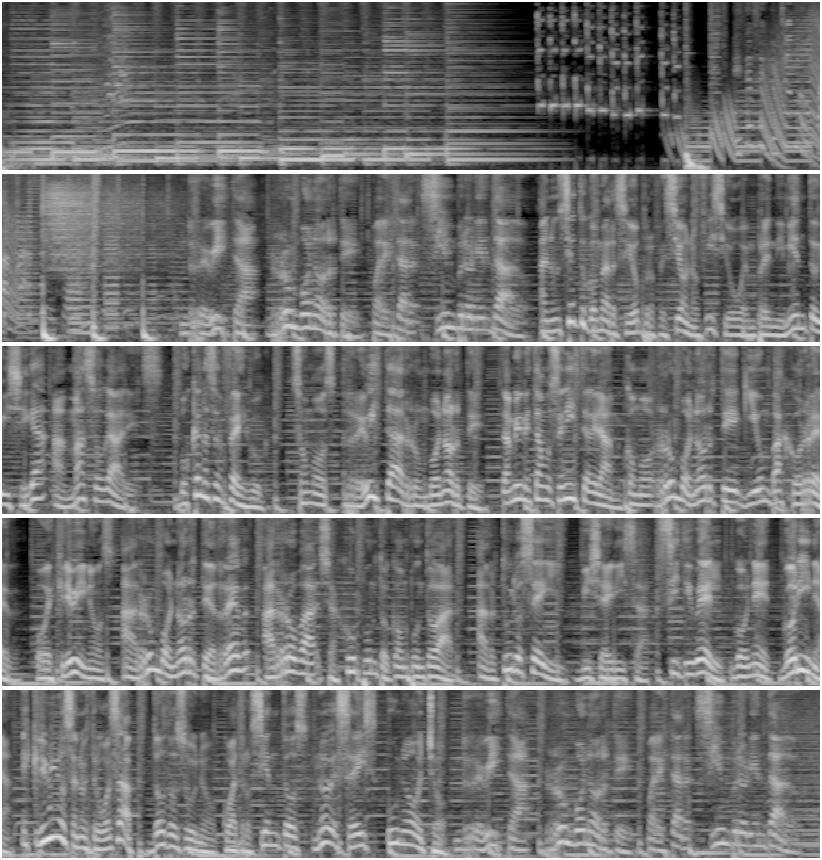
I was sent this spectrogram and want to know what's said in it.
Revista Rumbo Norte, para estar siempre orientado. Anuncia tu comercio, profesión, oficio o emprendimiento y llega a más hogares. Búscanos en Facebook, somos Revista Rumbo Norte. También estamos en Instagram como Rumbo Norte-Red o escribinos a rumbonorterev.yahoo.com.ar Arturo Segui, Villa Elisa, Citibel, Gonet, Gorina. Escribinos a nuestro WhatsApp 221-400-9618. Revista Rumbo Norte, para estar siempre orientado.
